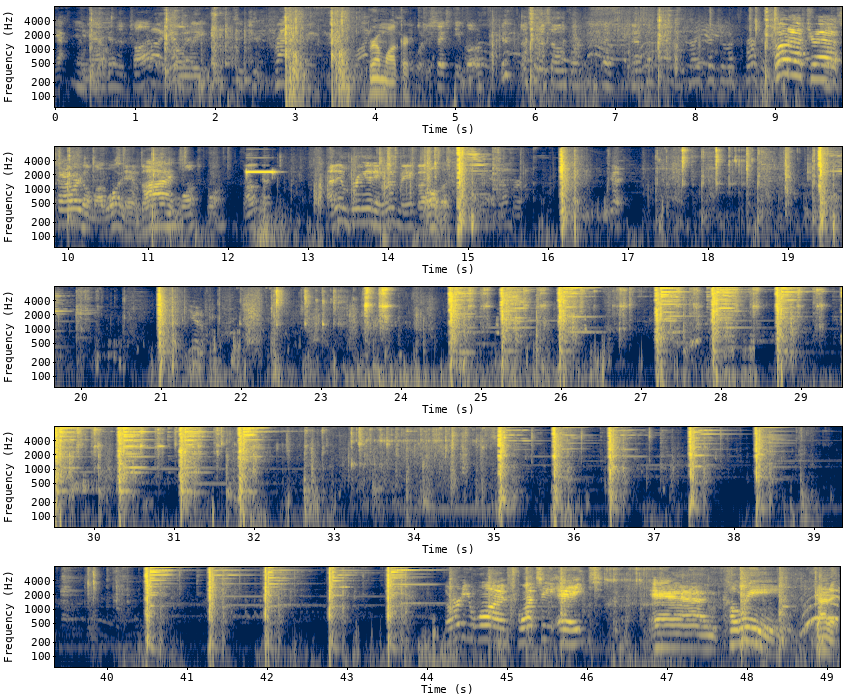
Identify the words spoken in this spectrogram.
Yeah. And back at the top, only since you're trying Rum walker. Sixty bucks? Yeah, that's what it's selling for. My picture looks perfect. Go out your ass, Howard. Tell my wife. Stand by. Who wants one? Okay. I didn't bring any with me, but. Oh, 31, 28, and Colleen. Got it.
